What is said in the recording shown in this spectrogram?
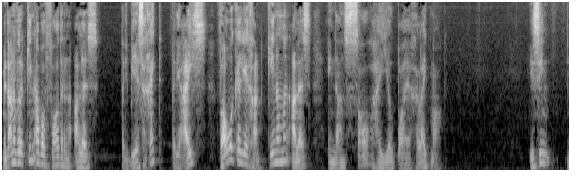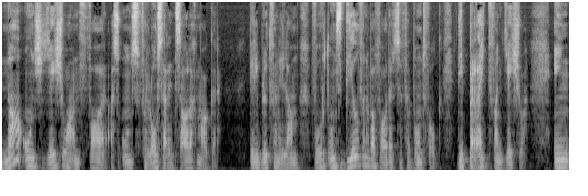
Met ander woorde, ken Abba Vader in alles, by die besigheid, by die huis, waar ook al jy gaan, ken hom in alles en dan sal hy jou baie gelyk maak. Jy sien, na ons Yeshua aanvaar as ons verlosser en saligmaker, deur die bloed van die lam word ons deel van Abba Vader se verbondsvolk, die bruid van Yeshua. En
